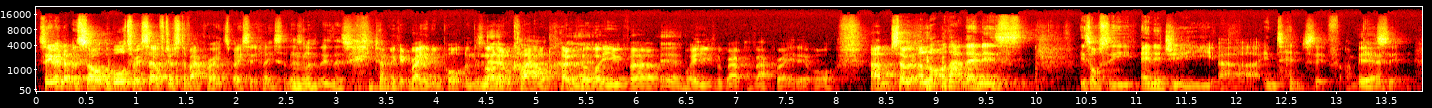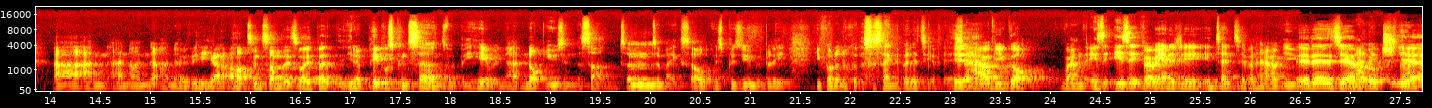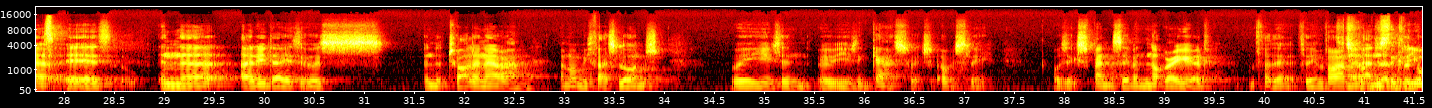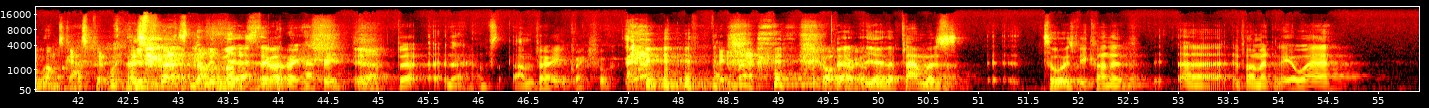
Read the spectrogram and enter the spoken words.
So you end up with salt. The water itself just evaporates basically. So there's, Mm. like, there's you don't make it rain in Portland. There's not a little cloud over No. where you've uh, Yeah. where you've evaporated it all. Um, so a lot of that then is is obviously energy uh, intensive. I'm Yeah. guessing. Uh, and and I know, I know the uh, answer in some of these ways, but you know people's concerns would be hearing that not using the sun to, Mm. to make salt is presumably you've got to look at the sustainability of this. So how have you got around? Is it, is it very energy intensive, and how have you It is, yeah, but yeah, it is. In the early days, it was in the trial and error, and when we first launched, we were using we were using gas, which obviously was expensive and not very good for the for the environment. I'm and just the- thinking of your mum's gas bill when those first nine months. yeah, they weren't very happy. Yeah. but uh, no, I'm I'm very grateful. yeah, paid them back. But on, But yeah, the plan was uh, to always be kind of uh, environmentally aware.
